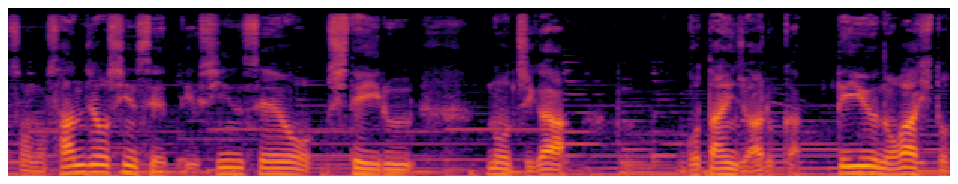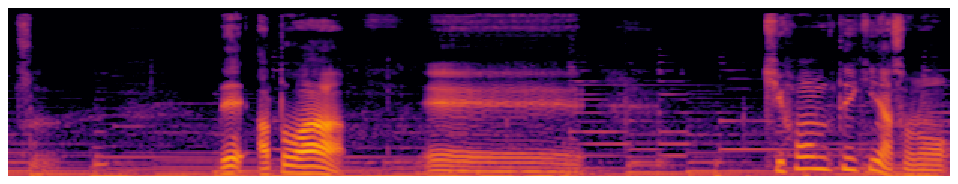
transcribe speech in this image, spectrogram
その三条申請っていう申請をしている農地が5単以上あるかっていうのが一つ。であとは、えー、基本的にはその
